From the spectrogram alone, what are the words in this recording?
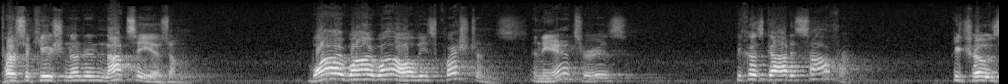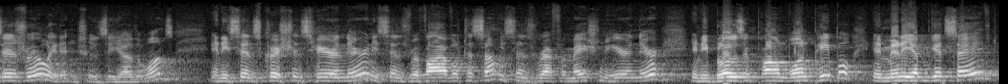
persecution under Nazism? Why, why, why? All these questions. And the answer is because God is sovereign. He chose Israel, He didn't choose the other ones. And He sends Christians here and there, and He sends revival to some, He sends reformation here and there, and He blows upon one people, and many of them get saved,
